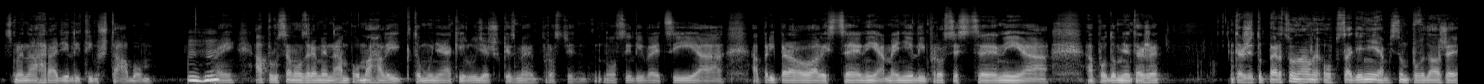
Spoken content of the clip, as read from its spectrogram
sme nahradili tým štábom. Mm-hmm. Hej. A plus samozrejme nám pomáhali k tomu nejakí ľudia, čo keď sme proste nosili veci a, a pripravovali scény a menili proste scény a, a podobne. Takže, takže to personálne obsadenie, ja by som povedal, že,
